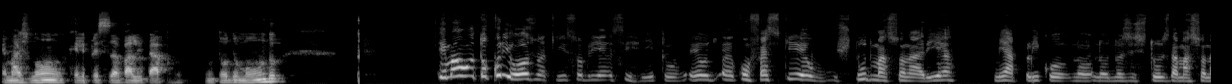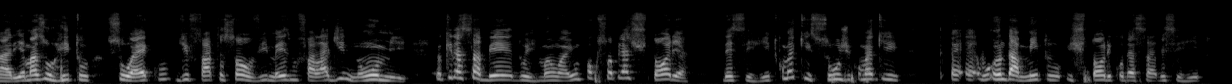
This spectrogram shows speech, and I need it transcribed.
é mais longo, que ele precisa validar por, com todo mundo. Irmão, eu estou curioso aqui sobre esse rito. Eu, eu, confesso que eu estudo maçonaria, me aplico no, no, nos estudos da maçonaria, mas o rito sueco, de fato, eu só ouvi mesmo falar de nome. Eu queria saber do irmão aí um pouco sobre a história desse rito, como é que surge, como é que é, é o andamento histórico dessa, desse rito.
